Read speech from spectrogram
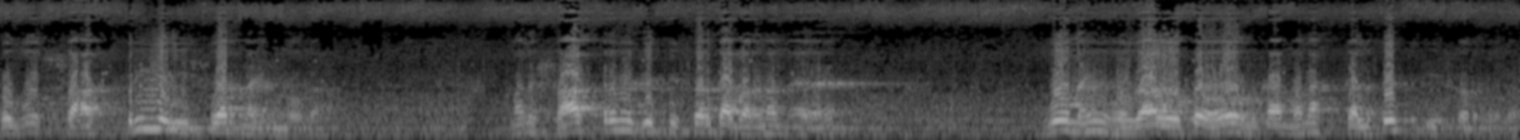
तो वो शास्त्रीय ईश्वर नहीं होगा। माने शास्त्र में जिस ईश्वर का वर्णन है, वो नहीं होगा, वो तो उनका मन कल्पित ईश्वर होगा।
